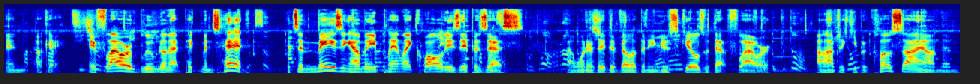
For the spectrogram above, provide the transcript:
And, okay, a flower bloomed on that Pikmin's head. It's amazing how many plant-like qualities they possess. I wonder if they develop any new skills with that flower. I'll have to keep a close eye on them.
